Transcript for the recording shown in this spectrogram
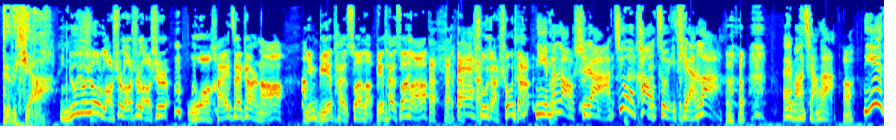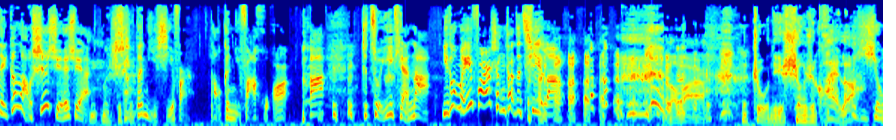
对不起啊。呦呦呦，老师，老师，老师，我还在这儿呢啊！您别太酸了，别太酸了啊！哎，收点，收点。你们老师啊，就靠嘴甜了。哎，王强啊，啊，你也得跟老师学学，是是省得你媳妇儿老跟你发火啊。这嘴一甜呐，你都没法生她的气了。老伴儿，祝你生日快乐！哎呦，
